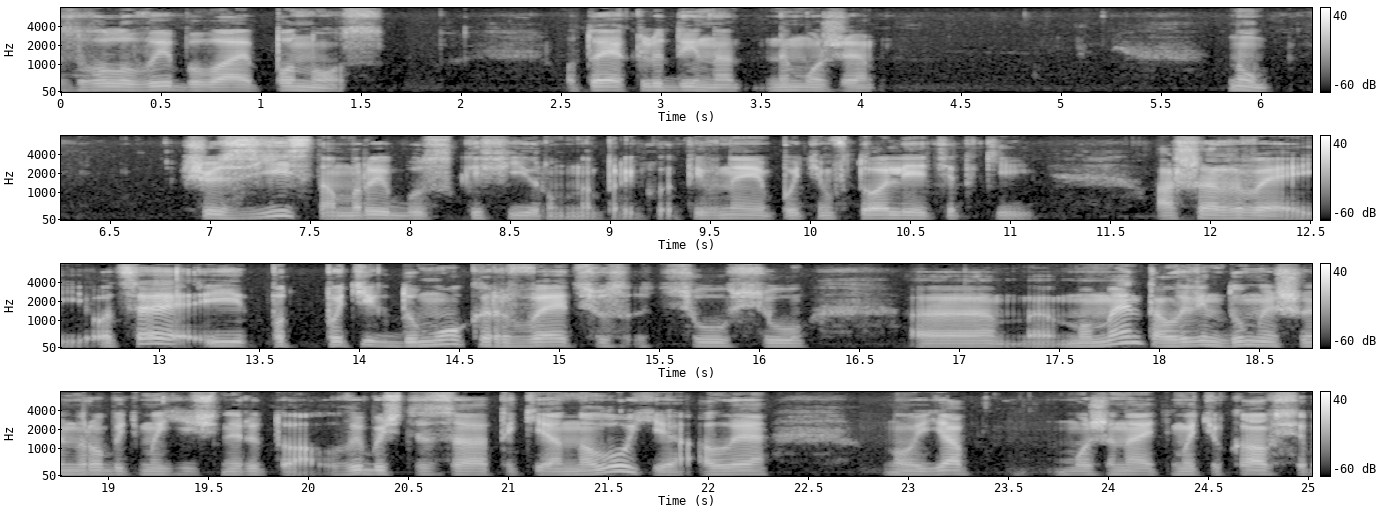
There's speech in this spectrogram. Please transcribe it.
з голови буває понос. Ото як людина не може ну, щось з'їсть, там рибу з кефіром, наприклад, і в неї потім в туалеті такий аж рве її. Оце і потік думок рве цю, цю всю е, момент, але він думає, що він робить магічний ритуал. Вибачте за такі аналогії, але ну, я може навіть матюкався,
